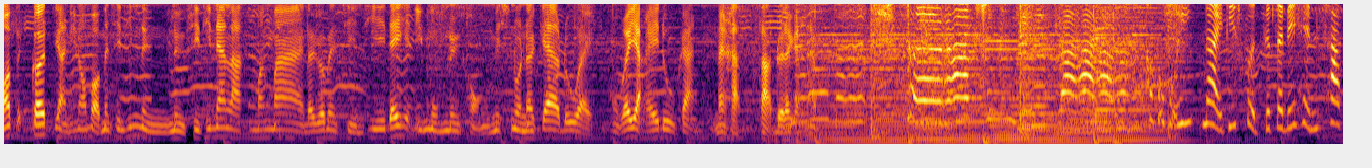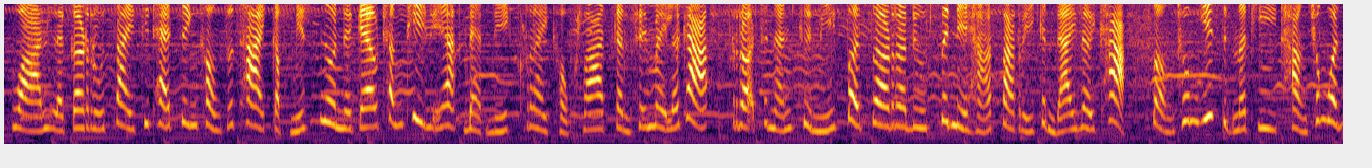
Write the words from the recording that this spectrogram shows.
ว่าก็อย่างที่น้องบอกเป็นซีนที่หนึ่งหนึ่งซีนที่น่ารักมากๆ แล้วก็เป็นซีนที่ได้เห็นอีกมุมหนึ่งของมิสนวลนแก้วด้วย ผมก็อยากให้ดูกันนะครับ ฝากด้วยแล้วกันครับอรักฉันหรือเปล่าโอ้ยในที่สุดก็จะได้เห็นฉากหวาน และก็รู้ใจที่แท้จริงของเจ้าชายกับมิสนวลเนื้อแก้วทั้งทีเนี่ยแบบนี้ใครเขาพลาดกันใช่ไหมล่ะคะเพราะฉะนั้นคืนนี้เปิดจอระดูเสน่หาสารีกันได้เลยค่ะ2ทุ่ม20 นาทีทางช่องวัน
